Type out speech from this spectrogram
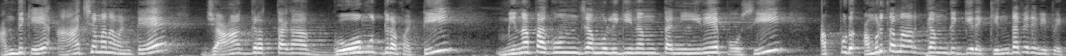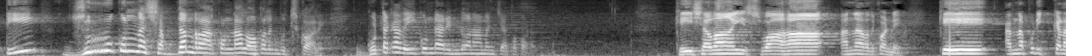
అందుకే ఆచమనం అంటే జాగ్రత్తగా గోముద్ర పట్టి మినపగుంజ ములిగినంత నీరే పోసి అప్పుడు అమృత మార్గం దగ్గర కింద పెరివి పెట్టి జుర్రుకున్న శబ్దం రాకుండా లోపలికి పుచ్చుకోవాలి. గుటక వేయకుండా రెండో నామని చెప్పకూడదు. కేశవాయి స్వాహ అన్నారు అనుకోండి కే అన్నప్పుడు ఇక్కడ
